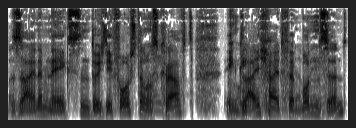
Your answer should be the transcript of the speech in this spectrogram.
seinem Nächsten durch die Vorstellungskraft in Gleichheit verbunden sind,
